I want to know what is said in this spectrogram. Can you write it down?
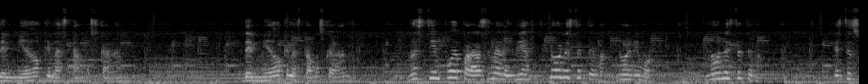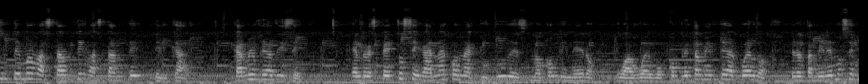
Del miedo que la estamos cagando. Del miedo que la estamos cagando. No es tiempo de pararse en la alegría. No en este tema, no anymore. No en este tema. Este es un tema bastante, bastante delicado. Carmen Frías dice, el respeto se gana con actitudes, no con dinero o a huevo. Completamente de acuerdo. Pero también hemos, em,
